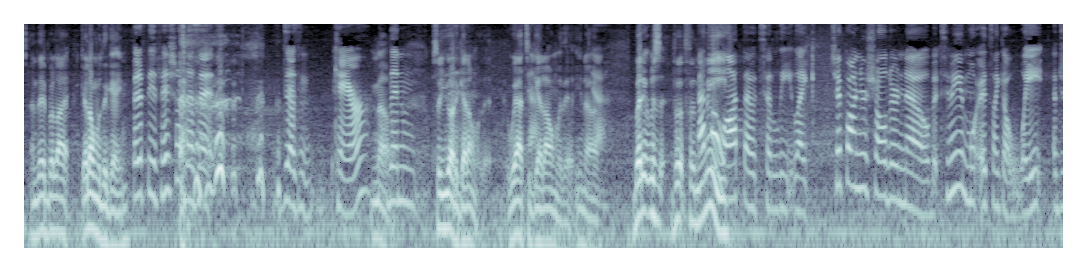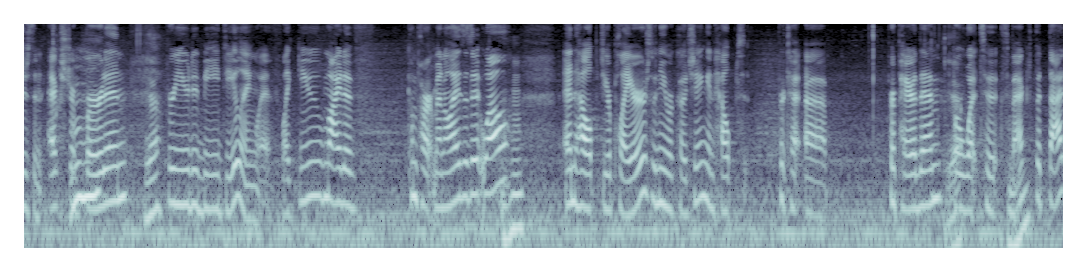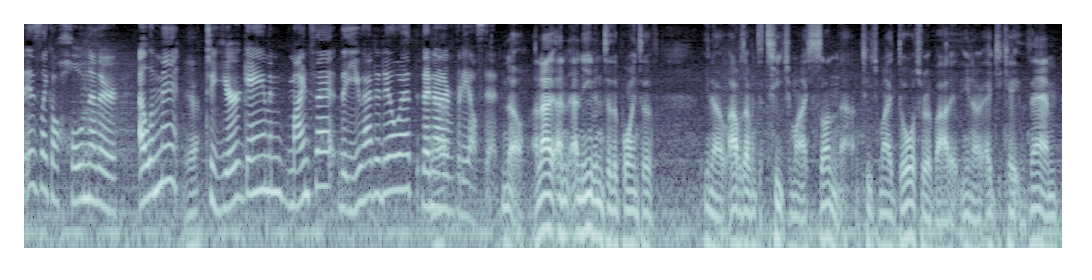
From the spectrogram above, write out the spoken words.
and they'd be like, "Get on with the game." But if the official doesn't doesn't care, No. then so you got to get on with it. We had to Yeah. get on with it, you know. Yeah. But it was, but for that's me, a lot though to lead. Like chip on your shoulder, no. But to me, more it's like a weight of just an extra burden Mm-hmm. Yeah. for you to be dealing with. Like you might have compartmentalized it well Mm-hmm. and helped your players when you were coaching and helped protect. Uh, prepare them Yeah. Mm-hmm. for what to expect but that is like a whole nother element Yeah. to your game and mindset that you had to deal with that not everybody else did no, and I, and, and even to the point of, you know, I was having to teach my son that, and teach my daughter about it, you know, educate them,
